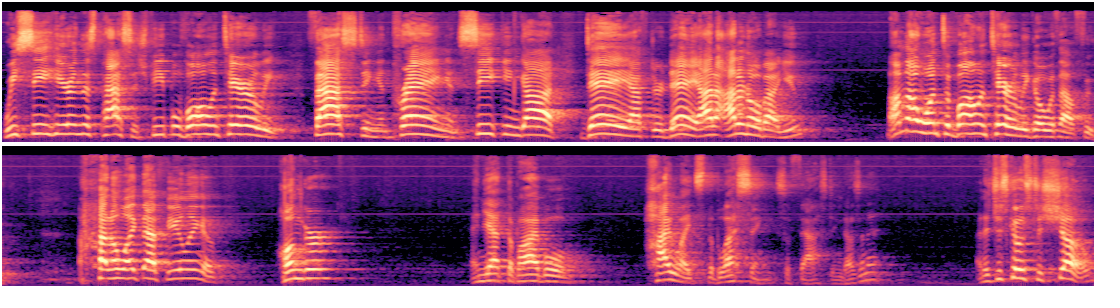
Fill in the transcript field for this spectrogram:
we see here in this passage. People voluntarily fasting and praying and seeking God day after day. I, I don't know about you. I'm not one to voluntarily go without food. I don't like that feeling of hunger. And yet, the Bible highlights the blessings of fasting, doesn't it? And it just goes to show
